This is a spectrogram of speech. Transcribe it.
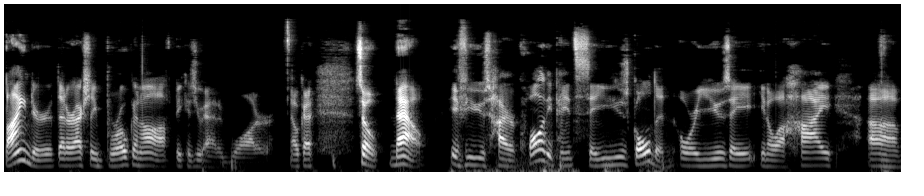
binder that are actually broken off because you added water okay so now if you use higher quality paints, say you use golden or you use a you know a high um,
